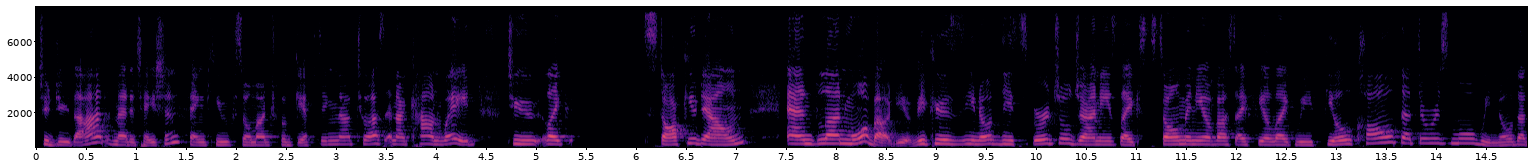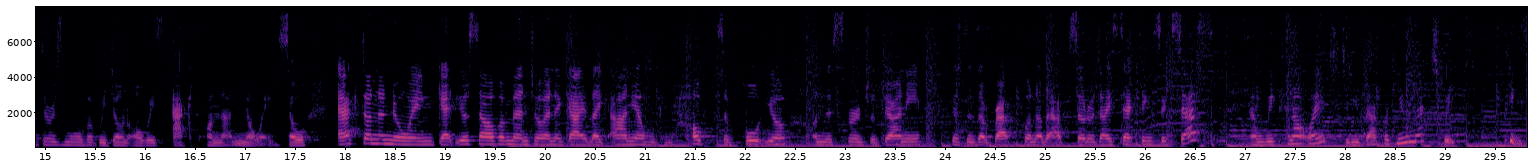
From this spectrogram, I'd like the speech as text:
to do that meditation. Thank you so much for gifting that to us. And I can't wait to like stalk you down and learn more about you because you know these spiritual journeys like so many of us i feel like we feel called that there is more. We know that there is more but we don't always act on that knowing. So act on the knowing get yourself a mentor and a guide like anya who can help support you on this spiritual journey. This is a wrap for another episode of dissecting success and we cannot wait to be back with you next week. Peace.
